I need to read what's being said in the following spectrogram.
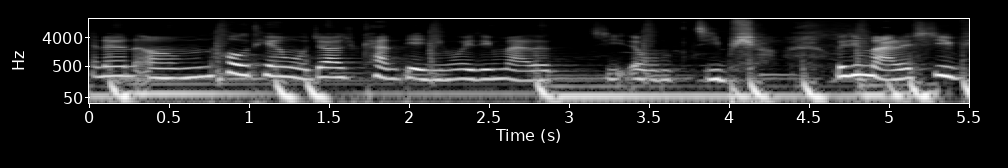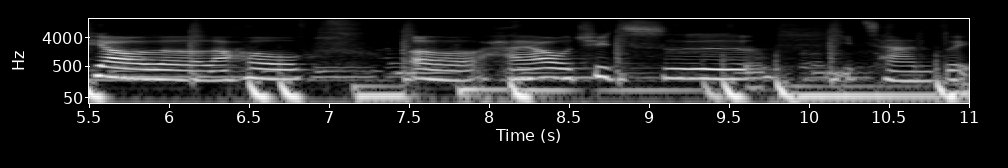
And then，嗯，后天我就要去看电影，我已经买了机呃机票，我已经买了戏票了，然后呃还要去吃一餐，对，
